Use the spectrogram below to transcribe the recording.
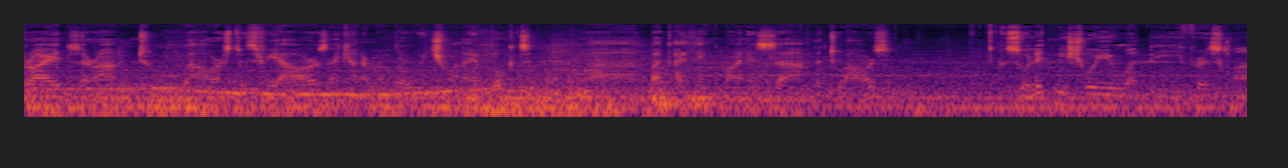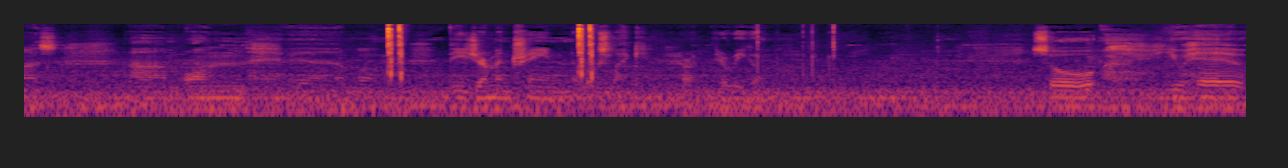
rides around two hours to three hours. I can't remember which one I booked, uh, but I think mine is um, the two hours. So let me show you what the first class um, on um, the German train looks like. Alright, here we go. So you have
